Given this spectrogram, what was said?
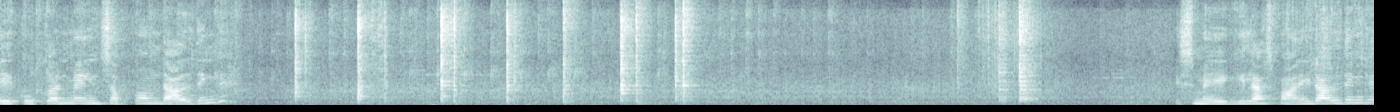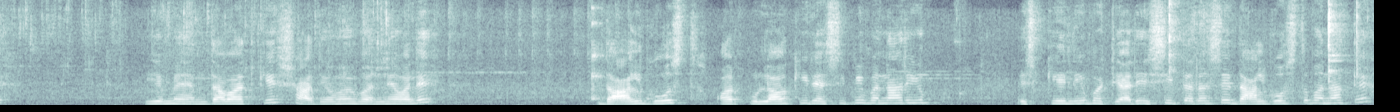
एक कुकर में इन सबको हम डाल देंगे। इसमें एक गिलास पानी डाल देंगे। ये मैं अहमदाबाद के शादियों में बनने वाले दाल गोश्त और पुलाव की रेसिपी बना रही हूँ। इसके लिए भटियारे इसी तरह से दाल गोश्त बनाते हैं।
